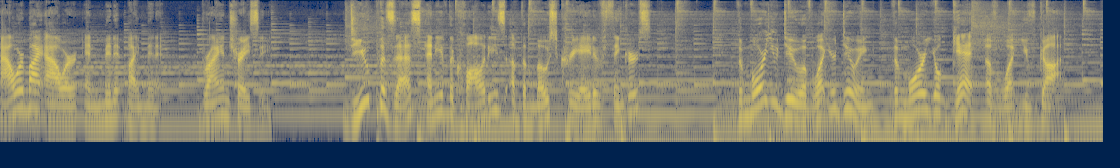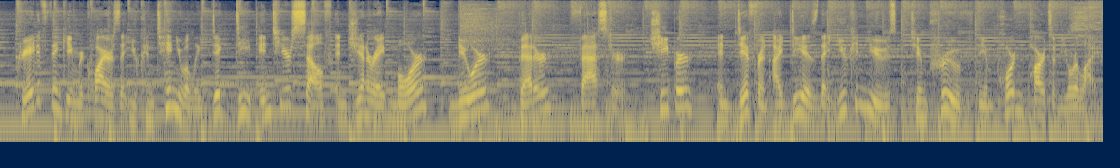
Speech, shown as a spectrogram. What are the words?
hour by hour and minute by minute. Brian Tracy. Do you possess any of the qualities of the most creative thinkers? The more you do of what you're doing, the more you'll get of what you've got. Creative thinking requires that you continually dig deep into yourself and generate more, newer, better, faster, cheaper, and different ideas that you can use to improve the important parts of your life.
